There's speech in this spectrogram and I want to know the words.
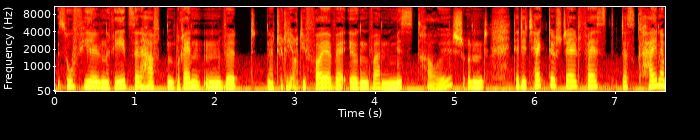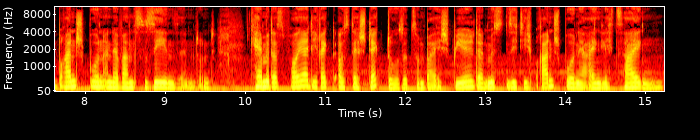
so vielen rätselhaften Bränden wird natürlich auch die Feuerwehr irgendwann misstrauisch und der Detective stellt fest, dass keine Brandspuren an der Wand zu sehen sind und käme das Feuer direkt aus der Steckdose zum Beispiel, dann müssten sich die Brandspuren ja eigentlich zeigen.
